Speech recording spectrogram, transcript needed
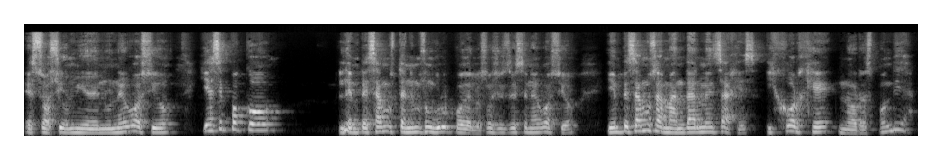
es socio mío en un negocio, y hace poco le empezamos, tenemos un grupo de los socios de ese negocio, y empezamos a mandar mensajes y Jorge no respondía.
